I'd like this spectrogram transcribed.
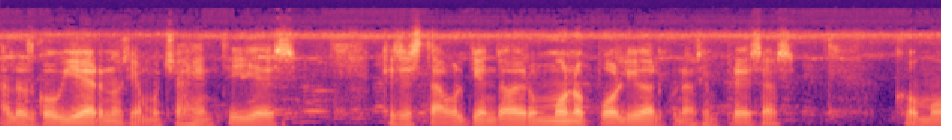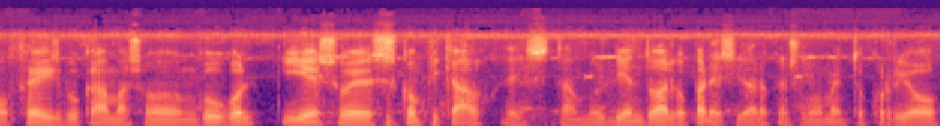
a los gobiernos y a mucha gente y es que se está volviendo a ver un monopolio de algunas empresas como Facebook, Amazon, Google, y eso es complicado. Estamos viendo algo parecido a lo que en su momento ocurrió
